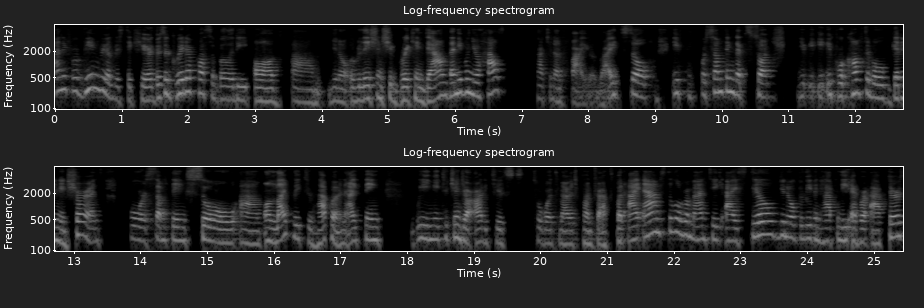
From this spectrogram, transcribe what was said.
And if we're being realistic here, there's a greater possibility of, um, you know, a relationship breaking down than even your house catching on fire, right? So if for something that's such, if we're comfortable getting insurance, for something so um, unlikely to happen, I think we need to change our attitudes towards marriage contracts. But I am still a romantic. I still, you know, believe in happily ever afters.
